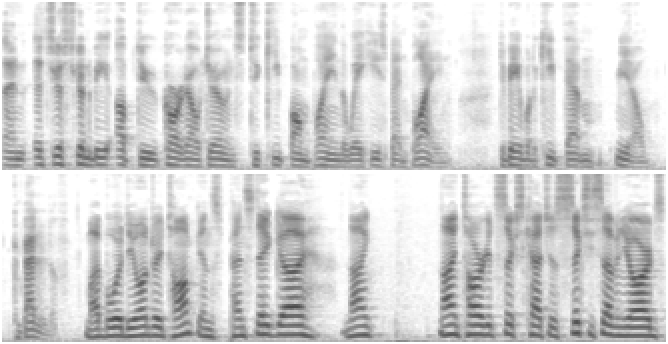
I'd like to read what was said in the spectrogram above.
and it's just going to be up to Cardale Jones to keep on playing the way he's been playing to be able to keep them, you know, competitive. My boy DeAndre Thompkins, Penn State guy, nine nine targets, six catches, 67 yards,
